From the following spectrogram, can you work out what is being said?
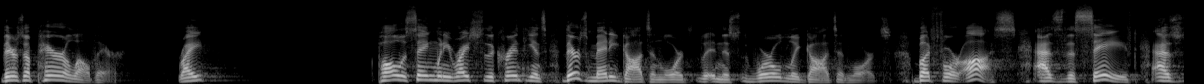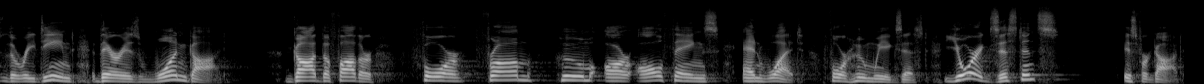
There's a parallel there, right? Paul is saying when he writes to the Corinthians, there's many gods and lords in this worldly gods and lords. But for us, as the saved, as the redeemed, there is one God, God the Father, for from whom are all things and what? For whom we exist. Your existence is for God.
